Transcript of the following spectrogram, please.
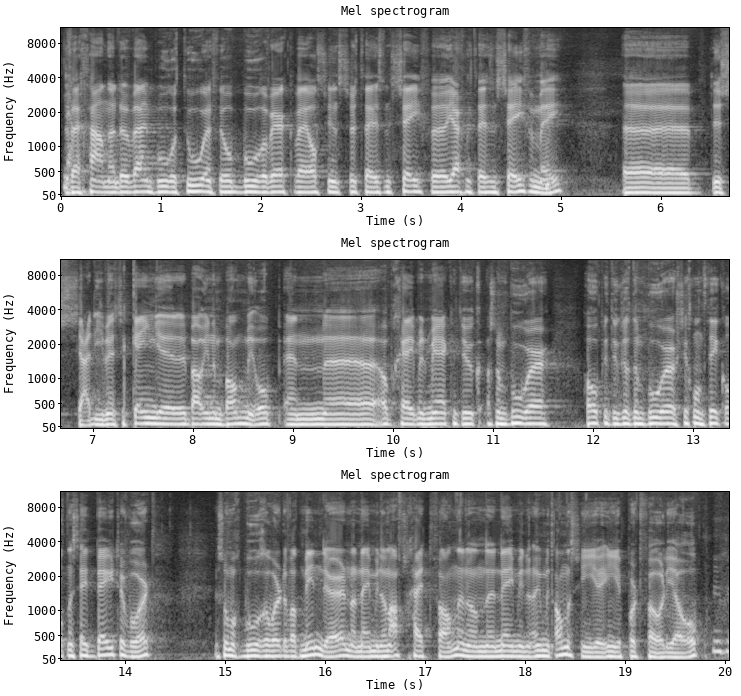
Dus wij gaan naar de wijnboeren toe. En veel boeren werken wij al sinds eh, 2007, jaar 2007 mee. Eh, dus ja, die mensen ken je, daar bouw je een band mee op. En eh, op een gegeven moment merk je natuurlijk als een boer... hoop je natuurlijk dat een boer zich ontwikkelt en steeds beter wordt. En sommige boeren worden wat minder. En dan neem je dan afscheid van. En dan eh, neem je dan iemand anders in je, in je portfolio op. Mhm.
